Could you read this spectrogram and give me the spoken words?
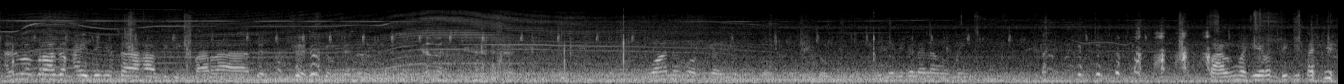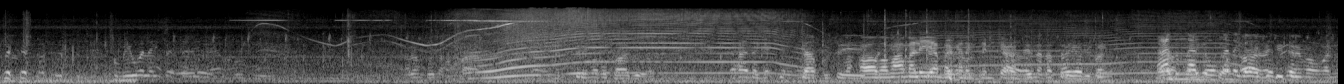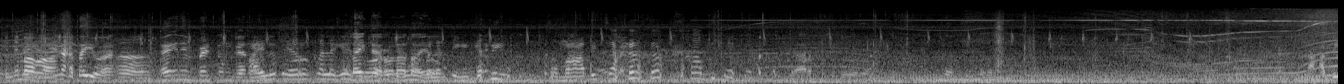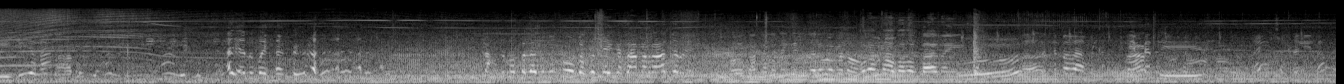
Ano ba product ID nyo sa Happy King para self-success kung gano'n? Dito. Bumili ka na lang ng link. Parang mahirap dikitan yun. Humiwalay sa Parang po ako bago. ah. Tapos eh, Oh, mamamali yan pagka nag-trim ka. eh nakatayo, di ba? Ah, nung nandoon ka Ah, nag-adjust ka. Hindi mo ako. Hindi nakatayo ah. Kaya in-invert nung gano'n. Pilot error talaga. Lighter, wala tayo. Walang tingin kami. Kumapit sa sabi. Nakabidyo yan ha. Ay, ano ba yan? Lakas naman pala naman ko. Basta may kasama radar eh. Oh, tatakotin ka ng dalawang ano. Baka makababa na yung isa. Ah, Ano pa ba? Practice. Ay, sandali lang.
